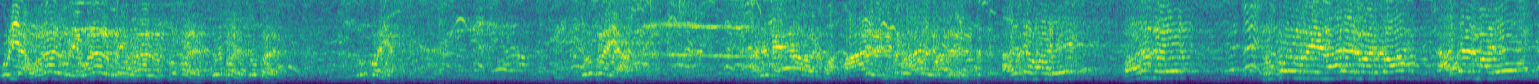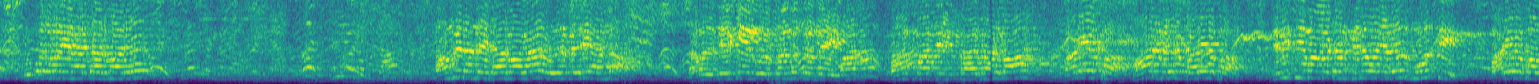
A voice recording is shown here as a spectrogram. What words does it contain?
முடியா ஒரு நாள் முடியா ஒரு நாள் முடியா ஒரு நாள் சூப்பர். சூப்பர் சூப்பர் சூப்பரியா சூப்பரியா அது மேல வருமா மாடு அடுத்த மாதிரி நமது தேசிய ஒரு பங்கு சந்தை மார்க்பாட்டின் சார்பாக படையப்பா ஆறு பேரும் படையப்பா திருச்சி மாவட்டம் சிறுவயலூர் மூர்த்தி. படையப்பா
